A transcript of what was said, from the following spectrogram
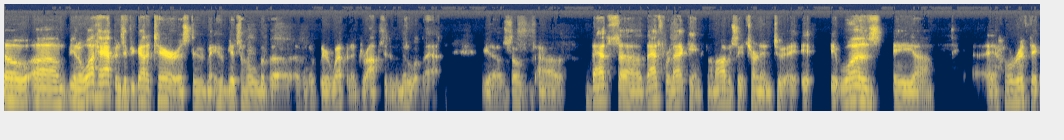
So um, you know what happens if you've got a terrorist who who gets a hold of a, of a nuclear weapon and drops it in the middle of that? You know, so uh, that's uh, that's where that came from. Obviously, it turned into it. It was a uh, a horrific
